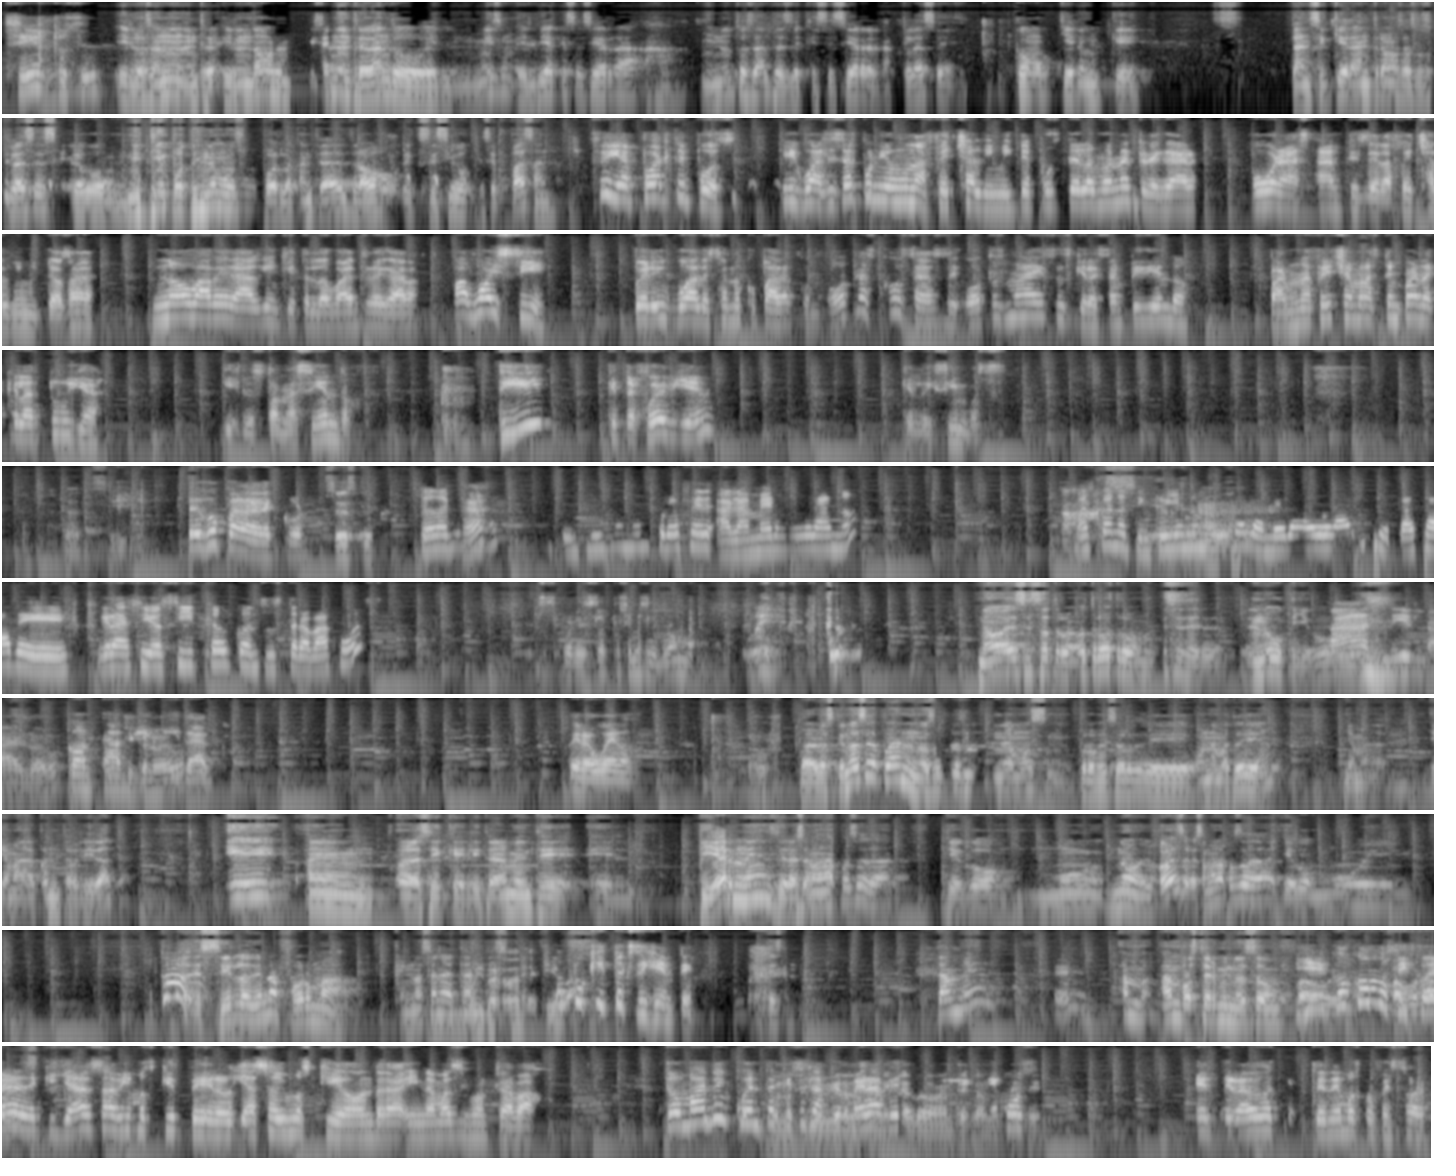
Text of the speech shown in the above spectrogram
sí pues sí y los entre- y andamos y andan entregando el mismo el día que se cierra minutos antes de que se cierre la clase cómo quieren que tan siquiera entramos a sus clases y luego ni tiempo tenemos por la cantidad de trabajo excesivo que se pasan. Sí aparte pues igual si estás poniendo una fecha límite pues te lo van a entregar horas antes de la fecha límite. O sea no va a haber alguien que te lo va a entregar. Ah sí. Pero igual están ocupadas con otras cosas de otros maestros que la están pidiendo para una fecha más temprana que la tuya. Y lo están haciendo. Ti, que te fue bien, que lo hicimos. Sí. Luego para recordar, ¿Sabes qué? Todavía ¿Ah? te incluyen un profe a la mera hora, ¿no? Más Ah, cuando te incluyen un profe a la mera hora y se pasa de graciosito con sus trabajos. por eso le pusimos el broma. Güey, creo- No, ese es otro, otro, otro. Ese es el, el nuevo que llegó. Ah, sí, Ah, el nuevo. ¿El chico nuevo? Pero bueno, Para los que no sepan, nosotros tenemos un profesor de una materia llamada, llamada contabilidad. Y eh, ahora sí que literalmente el viernes de la semana pasada llegó muy... No, el jueves de la semana pasada llegó muy... ¿Cómo decirlo? De una forma que no suene tan... Muy un poquito exigente. También. Eh, am- ambos términos son... Llegó como si fuera de que ya sabíamos qué, pero ya sabemos qué onda y nada más dijo un trabajo. Tomando en cuenta Como que esta si es la primera vez la hemos- materia. enterado de que tenemos profesor.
